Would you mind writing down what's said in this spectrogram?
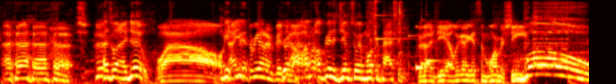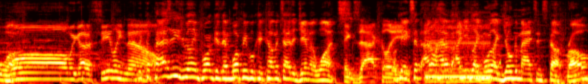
That's what I do. wow. Okay, now you're 350 I, am gonna upgrade the gym so we have more capacity. Good idea. We gotta get some more machines. Whoa! Whoa, we got a ceiling now. The capacity is really important because then more people can come inside the gym at once. Exactly. Okay, except I don't have. I need like more like yoga mats and stuff, bro.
